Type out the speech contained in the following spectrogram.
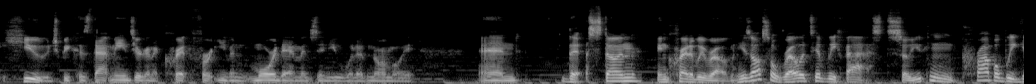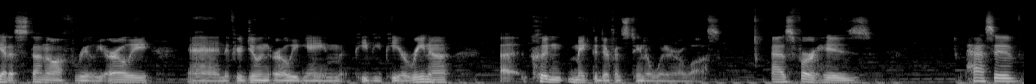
huge because that means you're going to crit for even more damage than you would have normally. And the stun incredibly relevant. He's also relatively fast, so you can probably get a stun off really early. And if you're doing early game PvP arena, uh, couldn't make the difference between a win or a loss. As for his passive,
